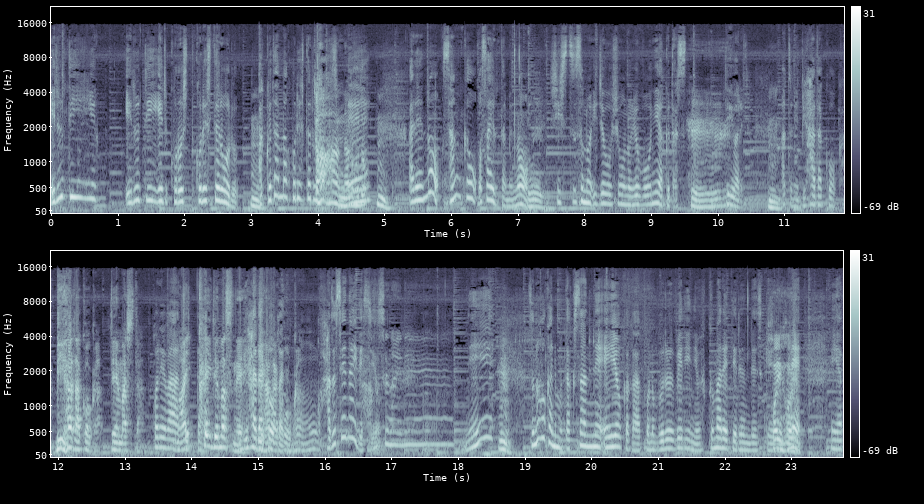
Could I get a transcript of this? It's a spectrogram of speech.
LDL, LDL コロスコレステロール、うん。悪玉コレステロールですよね。うん、あれの酸化を抑えるための脂質その異常症の予防に役立つって言われてる。うん。あとね美肌効果。美肌効果。出ました。これは毎回出ますね。美肌効果で。もう外せないですよ。外せないね。ね。うんその他にもたくさんね栄養価がこのブルーベリーには含まれてるんですけれどもね、はいはい。えやっ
